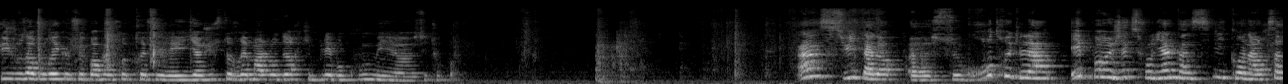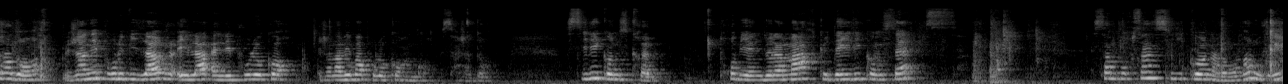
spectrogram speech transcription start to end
Puis je vous avouerai que ce n'est pas mon truc préféré. Il y a juste vraiment l'odeur qui me plaît beaucoup, mais euh, c'est tout quoi. Ensuite, alors, euh, ce gros truc-là, éponge exfoliante en silicone. Alors ça, j'adore. J'en ai pour le visage et là, elle est pour le corps. J'en avais pas pour le corps encore. Ça, j'adore. Silicone Scrub. Trop bien. De la marque Daily Concepts. 100% silicone. Alors, on va l'ouvrir.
